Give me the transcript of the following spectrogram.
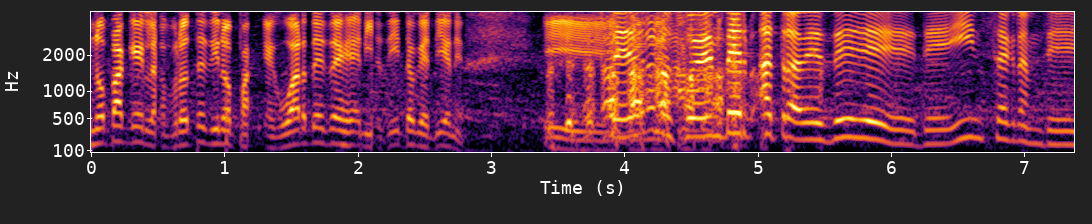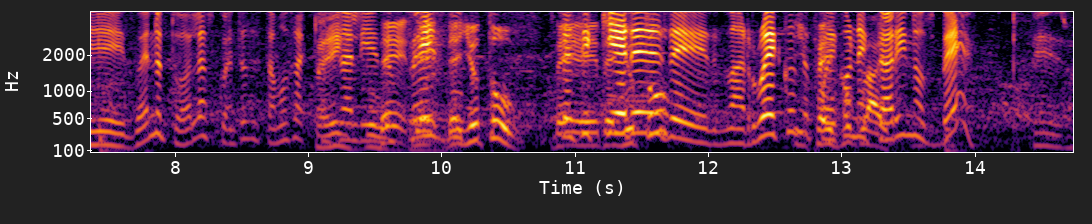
no para que la frote, sino para que guarde ese geniecito que tiene. Y Pedro, nos pueden ver a través de, de Instagram, de, bueno, todas las cuentas estamos aquí Facebook. saliendo, De- Facebook. de YouTube, Usted de- si de quiere YouTube desde Marruecos se puede conectar Live. y nos ve. Pedro.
